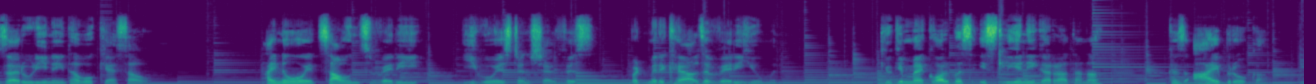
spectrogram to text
ज़रूरी नहीं था वो कैसा हो। I know it sounds very egoist and selfish but मेरे ख्याल से वेरी ह्यूमन क्योंकि मैं कॉल बस इसलिए नहीं कर रहा था ना because I broke up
